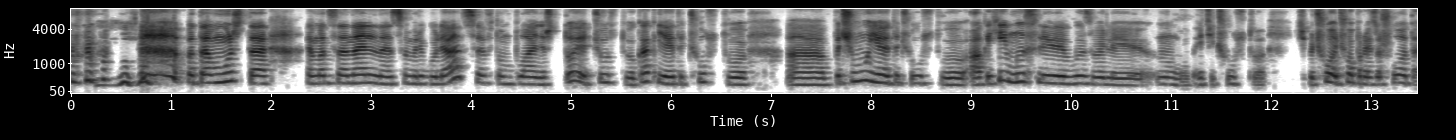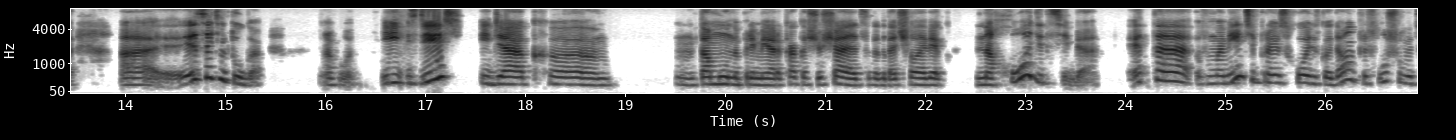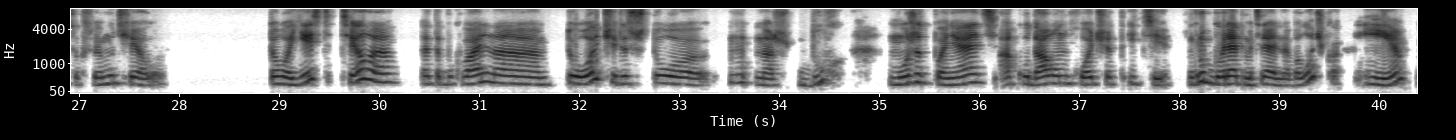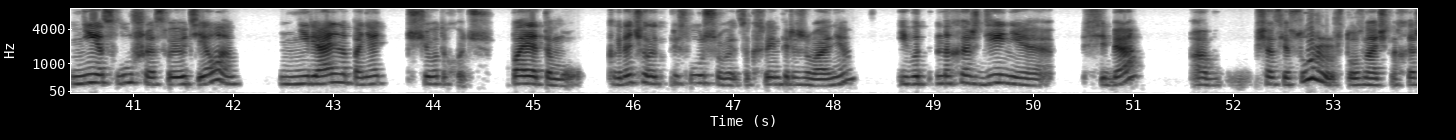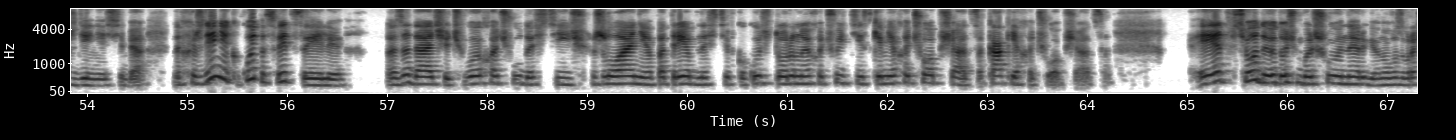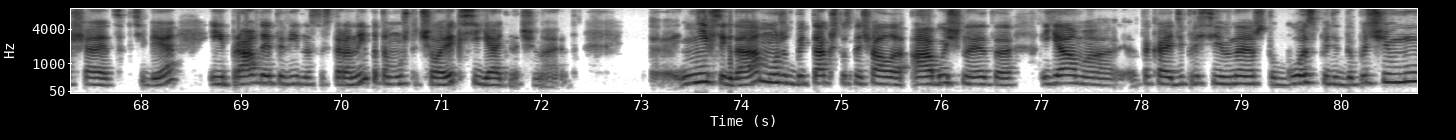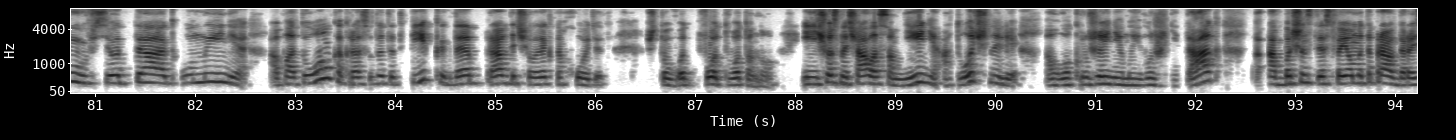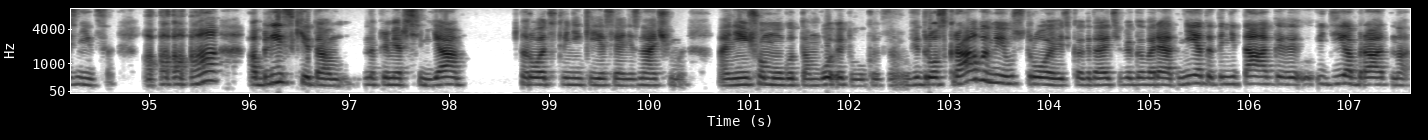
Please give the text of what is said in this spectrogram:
потому что эмоциональная саморегуляция в том плане, что я чувствую, как я это чувствую, а, почему я это чувствую, а какие мысли вызвали ну, эти чувства, типа, что, что произошло-то, а, с этим туго. Вот. И здесь, идя к тому, например, как ощущается, когда человек находит себя, это в моменте происходит, когда он прислушивается к своему телу. То есть тело — это буквально то, через что ну, наш дух может понять, а куда он хочет идти. Грубо говоря, это материальная оболочка. И не слушая свое тело, нереально понять, чего ты хочешь. Поэтому, когда человек прислушивается к своим переживаниям, и вот нахождение себя а сейчас я сужу, что значит нахождение себя, нахождение какой-то своей цели, а, задачи, чего я хочу достичь, желания, потребности, в какую сторону я хочу идти, с кем я хочу общаться, как я хочу общаться. И это все дает очень большую энергию, оно возвращается к тебе, и правда это видно со стороны, потому что человек сиять начинает не всегда может быть так, что сначала, а обычно это яма такая депрессивная, что, господи, да почему все так, уныние, а потом как раз вот этот пик, когда, правда, человек находит, что вот, вот, вот оно. И еще сначала сомнения, а точно ли, а у окружения моего же не так, а в большинстве своем это правда разнится, а, а, а, а, а близкие там, например, семья, родственники, если они значимы, они еще могут там эту как ведро с крабами устроить, когда тебе говорят, нет, это не так, э, иди обратно.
